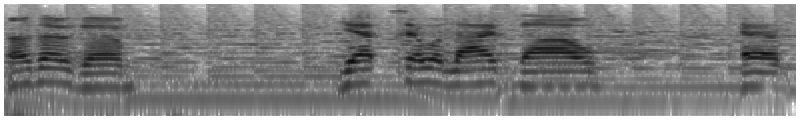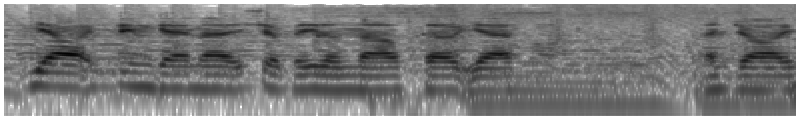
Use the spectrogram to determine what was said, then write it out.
Oh, there we go. Yep, so we're live now. Um, yeah, Extreme Gamer, it should be done now, so yeah. Enjoy.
